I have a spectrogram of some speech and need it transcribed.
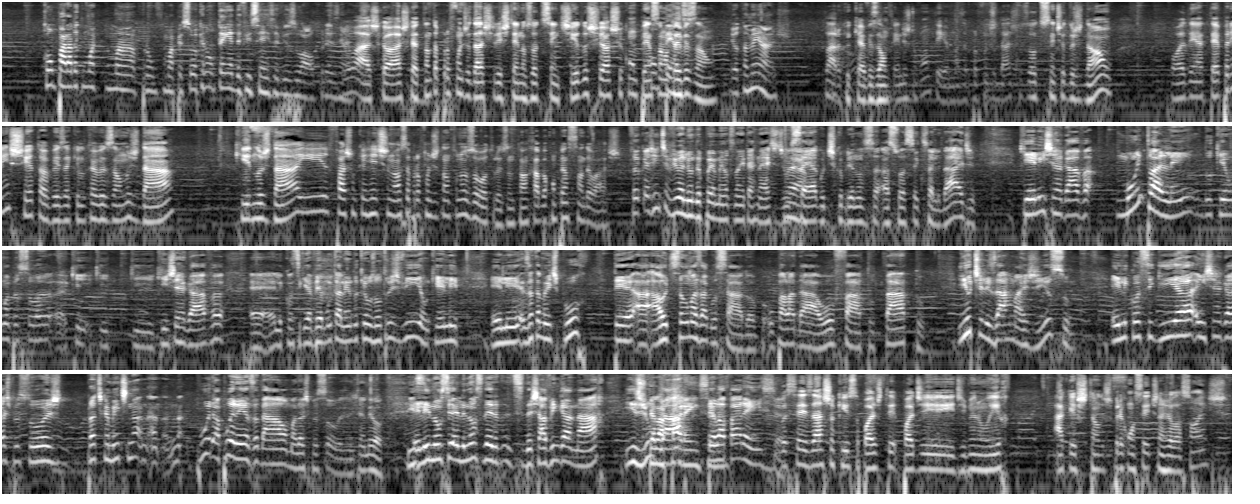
comparado com uma, uma, um- uma pessoa que não tenha deficiência visual, por exemplo. Eu acho que eu acho que é tanta profundidade que eles têm nos outros sentidos que eu acho que compensa, não Compensa. ter visão. Eu também acho. Claro que o que a visão tem eles não vão ter, mas a profundidade que os outros sentidos dão podem até preencher talvez aquilo que a visão nos dá, que nos dá e faz com que a gente não se aprofunde tanto nos outros. Então acaba compensando, eu acho. Foi o que a gente viu ali um depoimento na internet de um É. cego descobrindo a sua sexualidade, que ele enxergava muito além do que uma pessoa eh, que, que, que, que enxergava, eh, ele conseguia ver muito além do que os outros viam, que ele, ele exatamente por ter a, a audição mais aguçada, o, paladar, o olfato, o tato, e utilizar mais disso, ele conseguia enxergar as pessoas praticamente na, na, na pura a pureza da alma das pessoas, entendeu? Isso- Ele não se ele não se, de- se deixava enganar e julgar Pela aparência, pela né? aparência. Vocês acham que isso pode, ter, pode diminuir a questão dos preconceitos nas relações?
